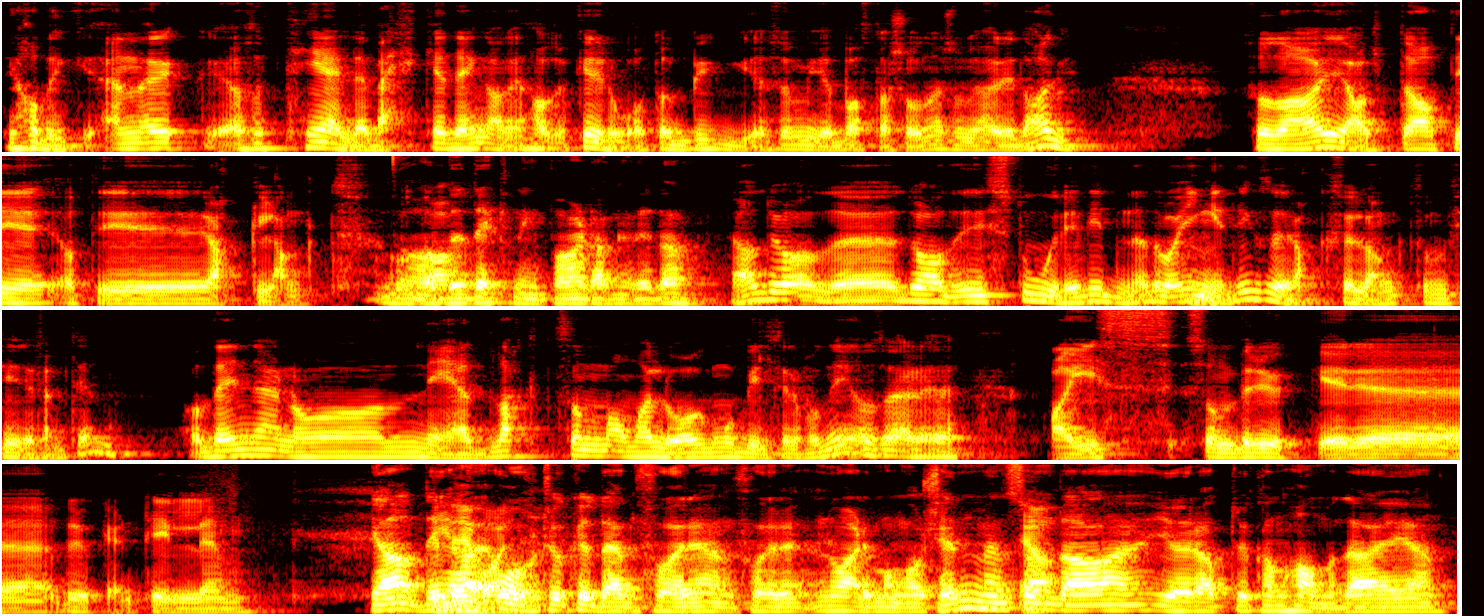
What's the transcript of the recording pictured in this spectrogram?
De hadde ikke, NRK altså Televerket den gangen hadde jo ikke råd til å bygge så mye basestasjoner som de har i dag. Så da gjaldt det at de, at de rakk langt. Du hadde da, dekning på Hardangervidda. ja, du hadde, du hadde de store viddene. Det var ingenting som rakk så langt som 450-en. Og den er nå nedlagt som analog mobiltelefoni, og så er det Ice som bruker, uh, brukeren til eh, Ja, de var- overtok jo den for, for Nå er det mange år siden, men som Ja. da gjør at du kan ha med deg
